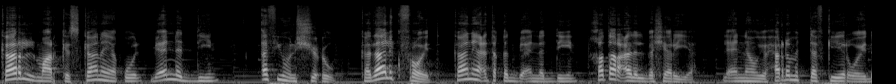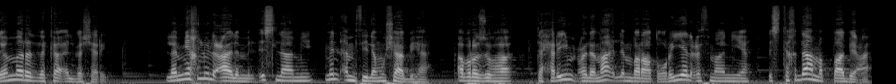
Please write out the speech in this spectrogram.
كارل ماركس كان يقول بأن الدين أفيون الشعوب. كذلك فرويد كان يعتقد بأن الدين خطر على البشرية لأنه يحرم التفكير ويدمر الذكاء البشري. لم يخلو العالم الإسلامي من أمثلة مشابهة. أبرزها تحريم علماء الإمبراطورية العثمانية استخدام الطابعة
